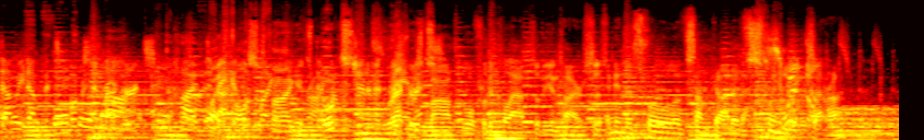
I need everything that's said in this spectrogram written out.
dummied up its books and records. to hide the by falsifying its books and records, responsible for the collapse of the entire system. And in this role of some kind of swindle, is that right?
